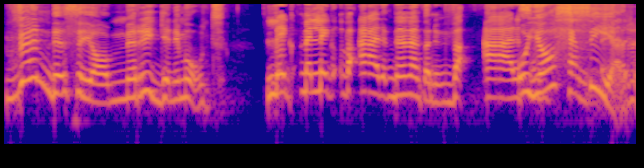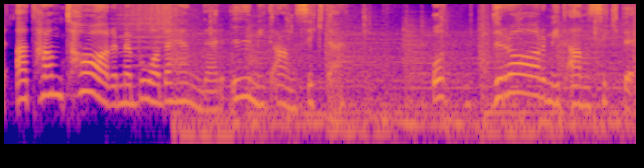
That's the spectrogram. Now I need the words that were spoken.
Vänder sig om med ryggen emot. Lägg, men lägg, vad är? Men vänta nu, vad är det Och som jag händer? ser att han tar med båda händer i mitt ansikte och drar mitt ansikte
